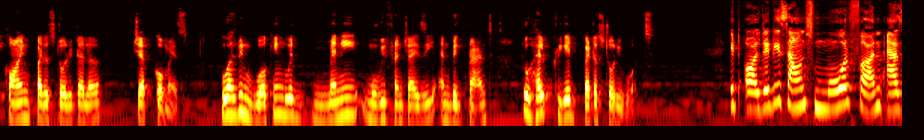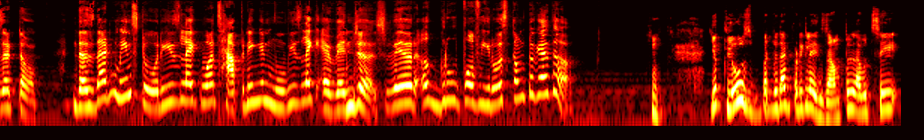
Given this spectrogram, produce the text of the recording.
coined by the storyteller Jeff Gomez, who has been working with many movie franchisee and big brands to help create better storyboards. It already sounds more fun as a term. Does that mean stories like what's happening in movies like Avengers, where a group of heroes come together? You're close, but with that particular example, I would say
